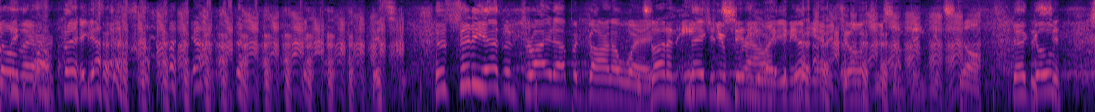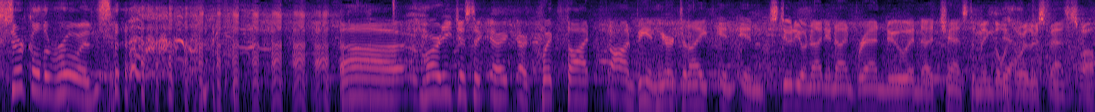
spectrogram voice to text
still The there. Thanks. the city hasn't dried up and gone away. It's not an ancient you, city like Brownie. in Indiana Jones or something. It's still. Yeah, go ci- circle the ruins. Uh, Marty, just a, a, a quick thought on being here tonight in, in Studio 99, brand new, and a chance to mingle with Yeah. Oilers fans as well.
